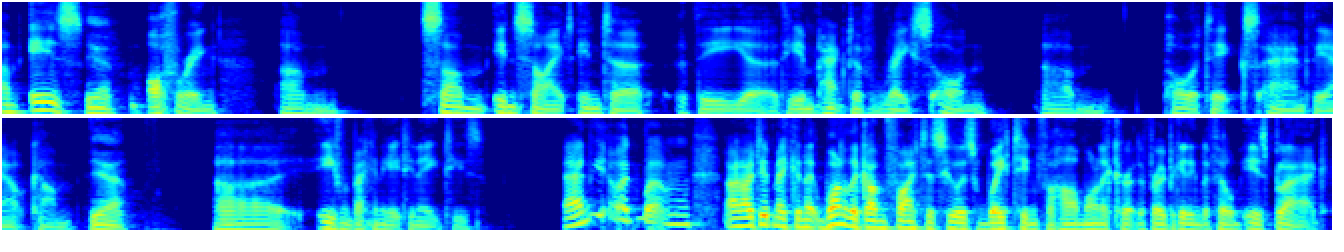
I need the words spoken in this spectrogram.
um, is Yeah. offering um, some insight into the uh, the impact of race on um, politics and the outcome yeah. uh, even back in the 1880s. And you know, I- um, and I did make a note. One of the gunfighters who is waiting for harmonica at the very beginning of the film is black,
